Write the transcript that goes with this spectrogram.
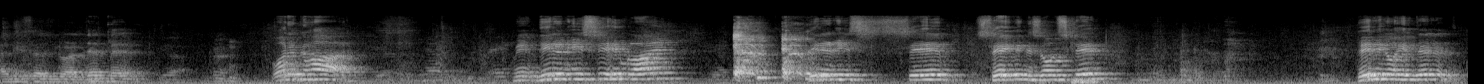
and he says, You are a dead man. What a God! I mean, didn't he see him lying? didn't he see him saving his own skin? Did he or he didn't?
